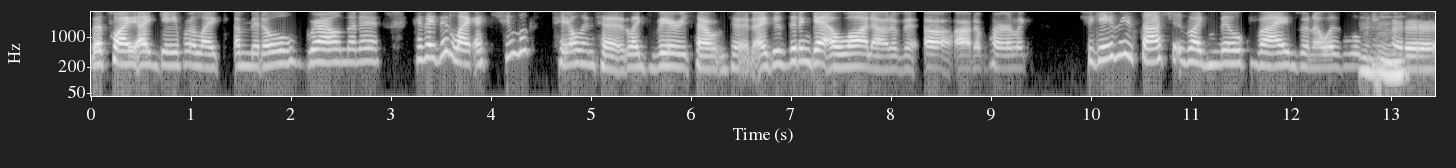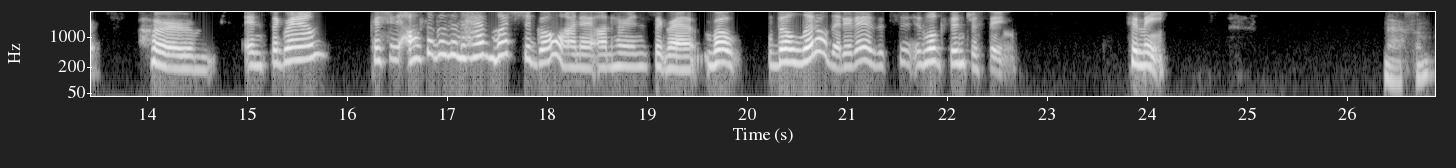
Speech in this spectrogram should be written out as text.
That's why I gave her like a middle ground on it because I did like. I, she looks talented, like very talented. I just didn't get a lot out of it, uh, out of her. Like she gave me such like milk vibes when I was looking Mhm. her her Instagram because she also doesn't have much to go on it on her Instagram. Well, the little that it is, it's it looks interesting to me. Maxim.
